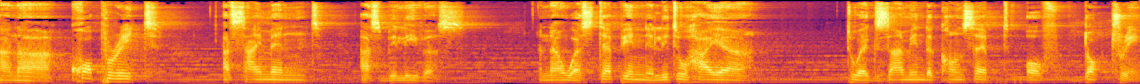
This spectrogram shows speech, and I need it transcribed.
and our corporate assignment as believers. And now we're stepping a little higher to examine the concept of doctrine.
